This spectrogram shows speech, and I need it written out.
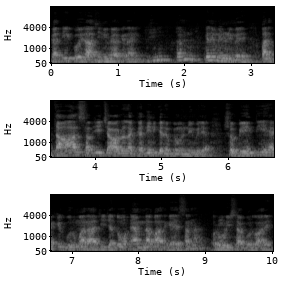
ਕਦੀ ਕੋਈ ਰਾਜੀ ਨਹੀਂ ਹੋਇਆ ਕਹਿੰਦਾ ਤੁਸੀਂ ਨਹੀਂ, ਤੁਹਾਨੂੰ ਕਹਿੰਦੇ ਮੈਨੂੰ ਨਹੀਂ ਮਿਲੇ ਪਰ ਦਾਲ, ਸਬਜ਼ੀ, ਚਾਵਲ ਵਾਲਾ ਕਦੀ ਨਹੀਂ ਕਹਿੰਦੇ ਮੈਨੂੰ ਨਹੀਂ ਮਿਲਿਆ। ਸੋ ਬੇਨਤੀ ਹੈ ਕਿ ਗੁਰੂ ਮਹਾਰਾਜ ਜੀ ਜਦੋਂ ਅਹਿਮਦਾਬਾਦ ਗਏ ਸਨ ਨਾ, ਰੋੜੀ ਸਾਹਿਬ ਗੁਰਦੁਆਰੇ,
